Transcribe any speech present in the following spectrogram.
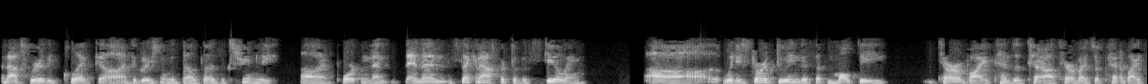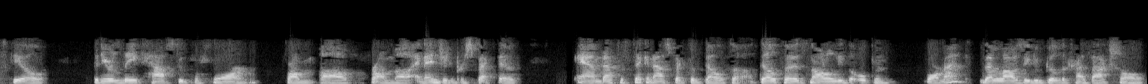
and that's where the Qlik uh, integration with Delta is extremely uh, important. And and then the second aspect of the scaling, uh, when you start doing this at multi terabyte, tens of ter- terabytes or petabyte scale, then your lake has to perform from uh, from uh, an engine perspective. And that's the second aspect of Delta. Delta is not only the open format that allows you to build a transactional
